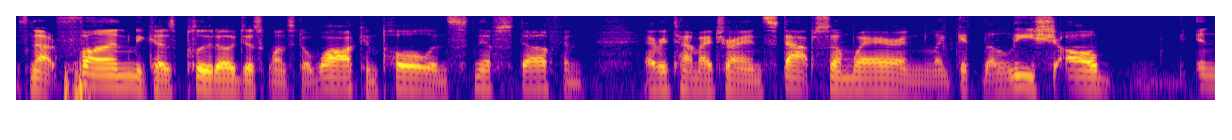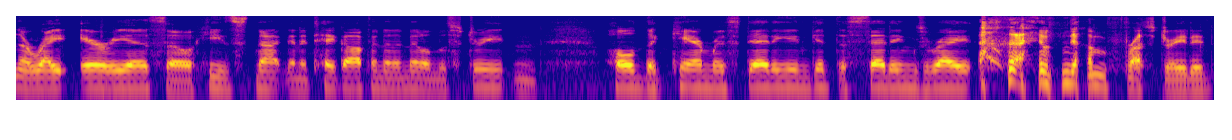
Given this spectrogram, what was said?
It's not fun because Pluto just wants to walk and pull and sniff stuff. And every time I try and stop somewhere and like get the leash all in the right area, so he's not going to take off into the middle of the street and hold the camera steady and get the settings right. I'm, I'm frustrated,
